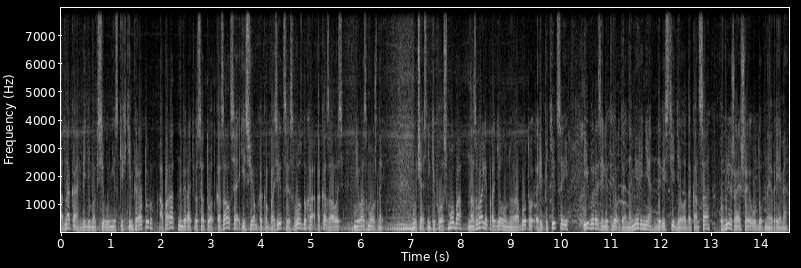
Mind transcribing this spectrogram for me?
Однако, видимо, в силу низких температур, температур аппарат набирать высоту отказался, и съемка композиции с воздуха оказалась невозможной. Участники флешмоба назвали проделанную работу репетицией и выразили твердое намерение довести дело до конца в ближайшее удобное время.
